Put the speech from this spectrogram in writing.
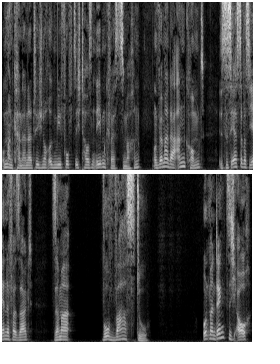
und man kann dann natürlich noch irgendwie 50.000 Nebenquests machen. Und wenn man da ankommt, ist das erste, was Jennifer sagt, sag mal, wo warst du? Und man denkt sich auch,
